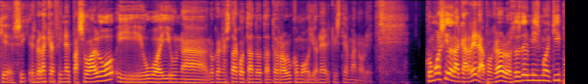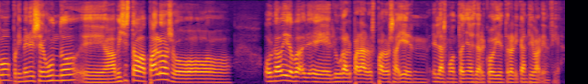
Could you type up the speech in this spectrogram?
que sí, es verdad que al final pasó algo y hubo ahí una lo que nos está contando tanto Raúl como Jonel Cristian Manole. ¿Cómo ha sido la carrera? Porque claro, los dos del mismo equipo, primero y segundo, eh, ¿habéis estado a palos o, o no ha habido eh, lugar para los palos ahí en, las montañas de Alcoy entre Alicante y Valencia?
